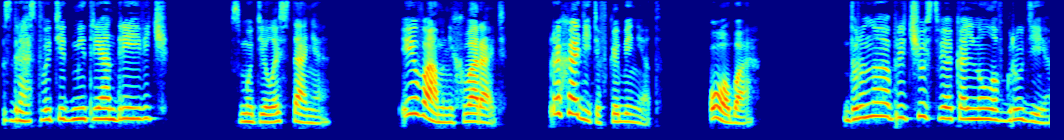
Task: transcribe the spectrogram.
«Здравствуйте, Дмитрий Андреевич», — смутилась Таня. И вам не хворать. Проходите в кабинет. Оба. Дурное предчувствие кольнуло в груди.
